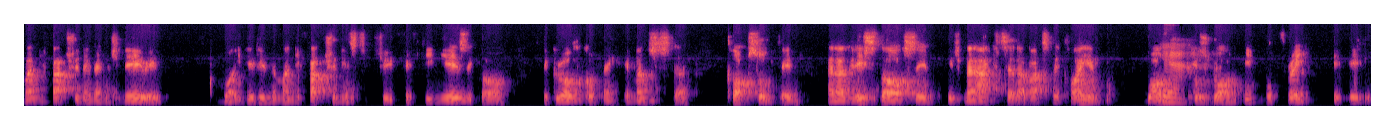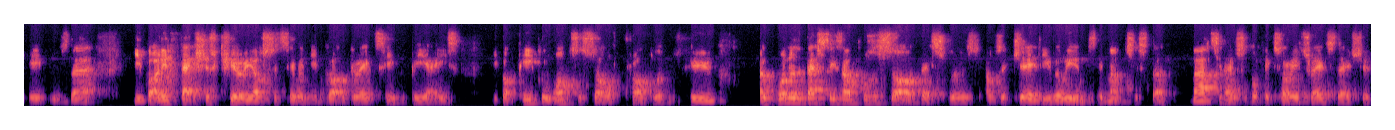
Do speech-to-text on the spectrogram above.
manufacturing and engineering, what he did in the Manufacturing Institute 15 years ago, the growth company in Manchester, clocked something and had his thoughts in, which meant I could take that back to the client. One yeah. plus one equal three. It, it, was there. You've got an infectious curiosity when you've got a great team of BAs. You've got people who want to solve problems who and one of the best examples I saw of this was I was at JD Williams in Manchester, Martin House above Victoria train station.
